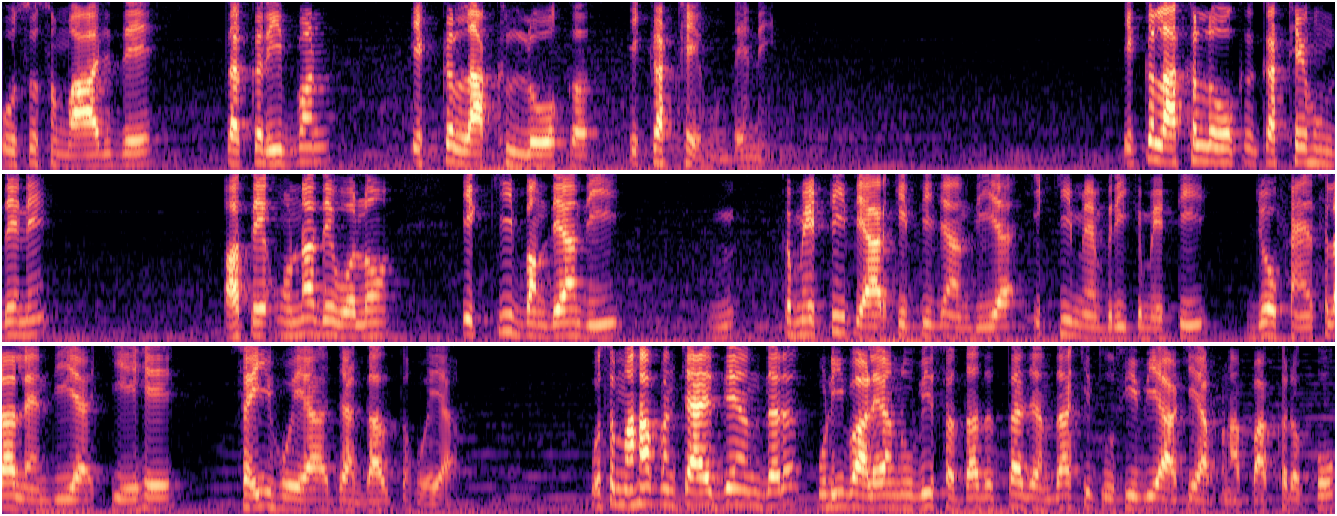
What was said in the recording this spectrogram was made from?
ਉਸ ਸਮਾਜ ਦੇ ਤਕਰੀਬਨ 1 ਲੱਖ ਲੋਕ ਇਕੱਠੇ ਹੁੰਦੇ ਨੇ। 1 ਲੱਖ ਲੋਕ ਇਕੱਠੇ ਹੁੰਦੇ ਨੇ ਅਤੇ ਉਹਨਾਂ ਦੇ ਵੱਲੋਂ 21 ਬੰਦਿਆਂ ਦੀ ਕਮੇਟੀ ਤਿਆਰ ਕੀਤੀ ਜਾਂਦੀ ਆ 21 ਮੈਂਬਰੀ ਕਮੇਟੀ ਜੋ ਫੈਸਲਾ ਲੈਂਦੀ ਹੈ ਕਿ ਇਹ ਸਹੀ ਹੋਇਆ ਜਾਂ ਗਲਤ ਹੋਇਆ। ਉਸ ਮਹਾ ਪੰਚਾਇਤ ਦੇ ਅੰਦਰ ਕੁੜੀ ਵਾਲਿਆਂ ਨੂੰ ਵੀ ਸੱਦਾ ਦਿੱਤਾ ਜਾਂਦਾ ਕਿ ਤੁਸੀਂ ਵੀ ਆ ਕੇ ਆਪਣਾ ਪੱਖ ਰੱਖੋ।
